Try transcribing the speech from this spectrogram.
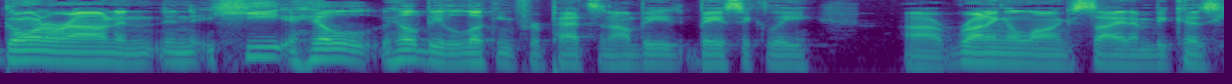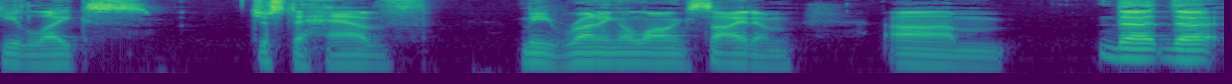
going around and, and he he'll he'll be looking for pets and I'll be basically uh, running alongside him because he likes just to have me running alongside him. um, the the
